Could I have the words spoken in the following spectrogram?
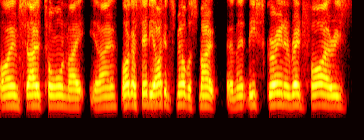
I am so torn, mate. You know, like I said, I can smell the smoke, and this green and red fire is,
